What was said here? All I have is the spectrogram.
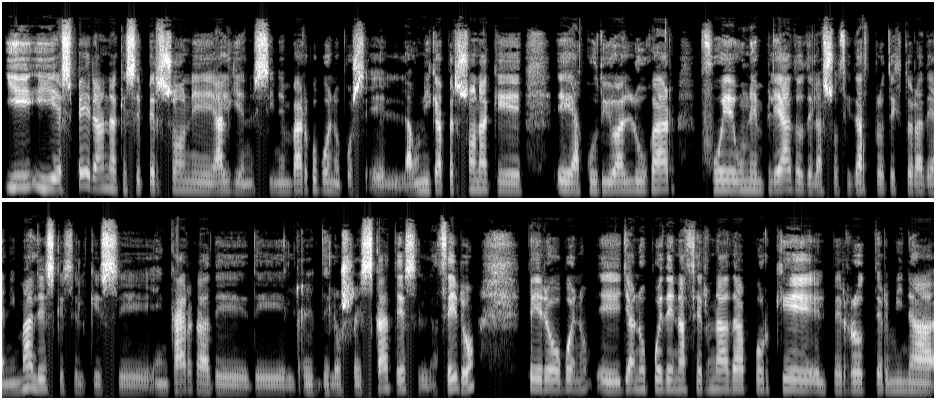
y, esperan a que se persone alguien. Sin embargo, bueno, pues eh, la única persona que eh, acudió al lugar fue un empleado de la Sociedad Protectora de Animales, que es el que se encarga de, los rescates, el acero, pero bueno, eh, ya no pueden hacer nada porque el perro termina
